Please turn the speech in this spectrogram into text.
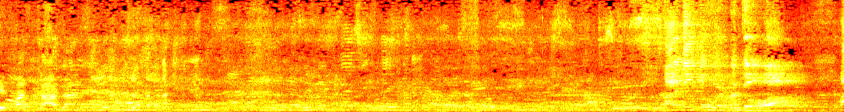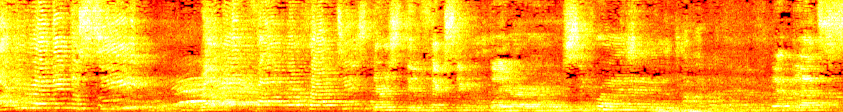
I don't know where to go. Are you ready to see Reverend Father Francis? They're still fixing their secret. Let's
